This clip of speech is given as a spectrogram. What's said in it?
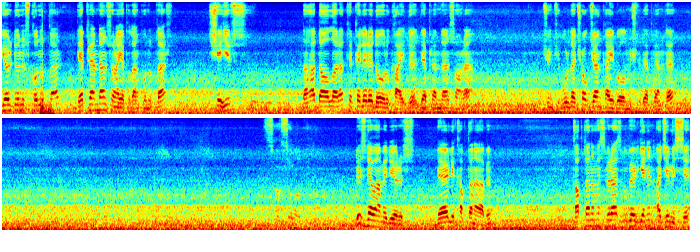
gördüğünüz konutlar depremden sonra yapılan konutlar. Şehir daha dağlara, tepelere doğru kaydı depremden sonra. Çünkü burada çok can kaybı olmuştu depremde. Sağ sol. Düz devam ediyoruz. Değerli kaptan abim. Kaptanımız biraz bu bölgenin acemisi.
